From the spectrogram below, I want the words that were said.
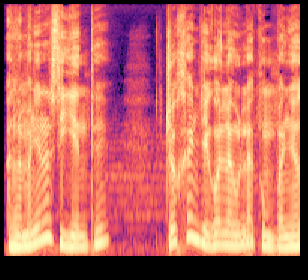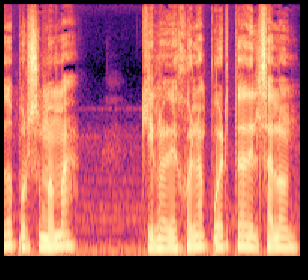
A la mañana siguiente, Johan llegó al aula acompañado por su mamá, quien lo dejó en la puerta del salón.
